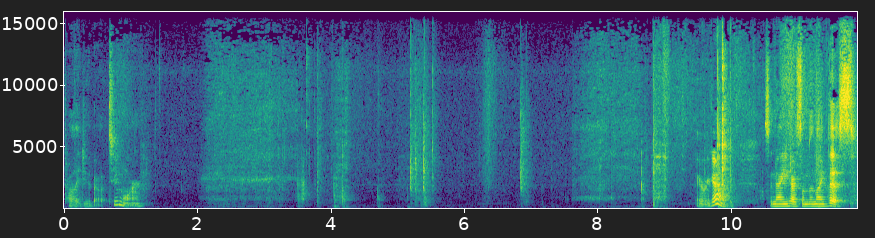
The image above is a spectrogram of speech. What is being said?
Probably do about two more. There we go. So now you have something like this.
